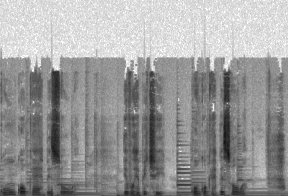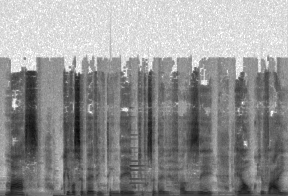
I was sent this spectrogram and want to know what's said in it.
com qualquer pessoa. Eu vou repetir, com qualquer pessoa. Mas o que você deve entender, o que você deve fazer é algo que vai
